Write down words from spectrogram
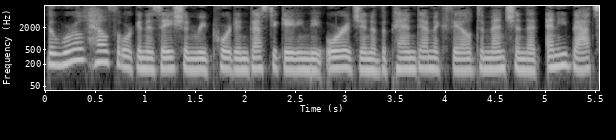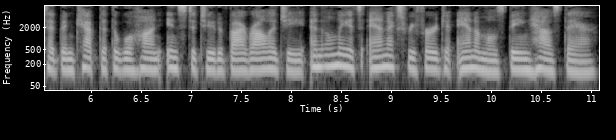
The World Health Organization report investigating the origin of the pandemic failed to mention that any bats had been kept at the Wuhan Institute of Virology and only its annex referred to animals being housed there.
